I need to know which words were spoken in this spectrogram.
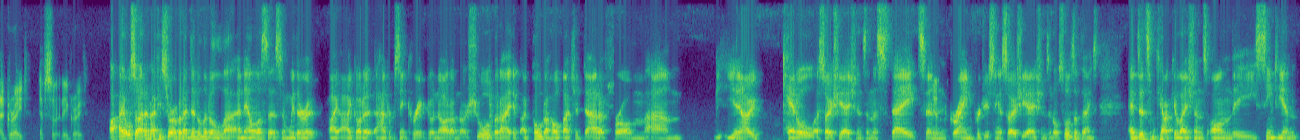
Agreed. Absolutely agreed. I also, I don't know if you saw it, but I did a little uh, analysis, and whether it, I, I, got it 100% correct or not, I'm not sure. But I, I pulled a whole bunch of data from, um, you know, cattle associations in the states and yep. grain producing associations and all sorts of things and did some calculations on the sentient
